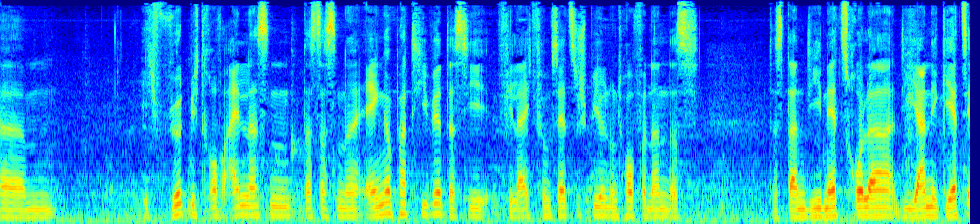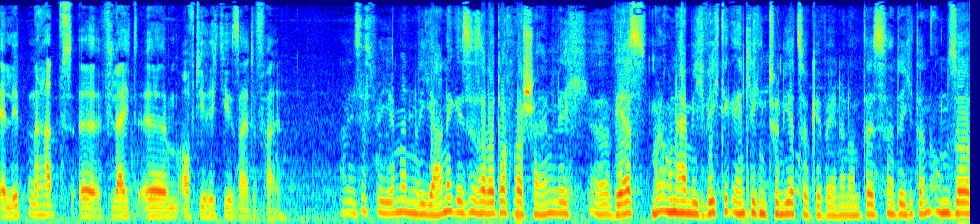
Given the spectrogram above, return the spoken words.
Ähm, ich würde mich darauf einlassen, dass das eine enge Partie wird, dass sie vielleicht fünf Sätze spielen und hoffe dann, dass, dass dann die Netzroller, die Yannick jetzt erlitten hat, äh, vielleicht ähm, auf die richtige Seite fallen. Ist es für jemanden wie Janik, ist es aber doch wahrscheinlich, äh, wäre es mal unheimlich wichtig, endlich ein Turnier zu gewinnen. Und das ist natürlich dann umso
